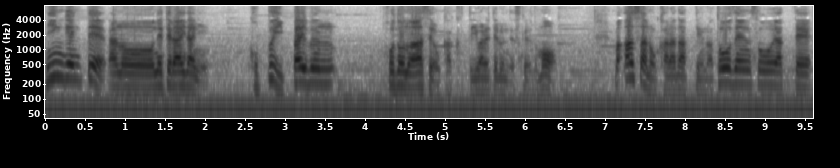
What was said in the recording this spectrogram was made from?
人間って、あのー、寝てる間にコップ1杯分ほどの汗をかくって言われてるんですけれども、まあ、朝の体っていうのは当然そうやって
